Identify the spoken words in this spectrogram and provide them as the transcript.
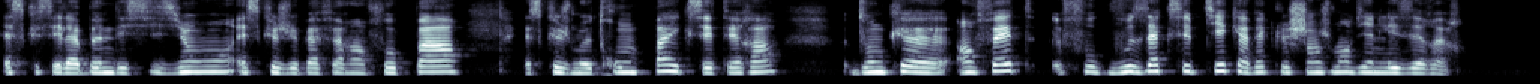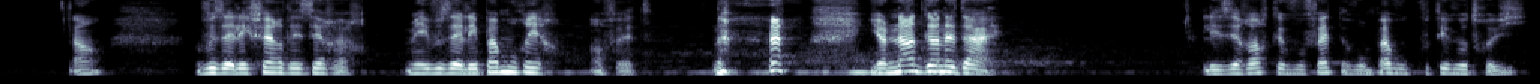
Est-ce que c'est la bonne décision? Est-ce que je vais pas faire un faux pas? Est-ce que je me trompe pas? Et cetera? Donc heu, en fait, faut que vous acceptiez qu'avec le changement viennent les erreurs, hein. Vous allez faire des erreurs, mais vous allez pas mourir, en fait. You're not gonna die. Les erreurs que vous faites ne vont pas vous coûter votre vie,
